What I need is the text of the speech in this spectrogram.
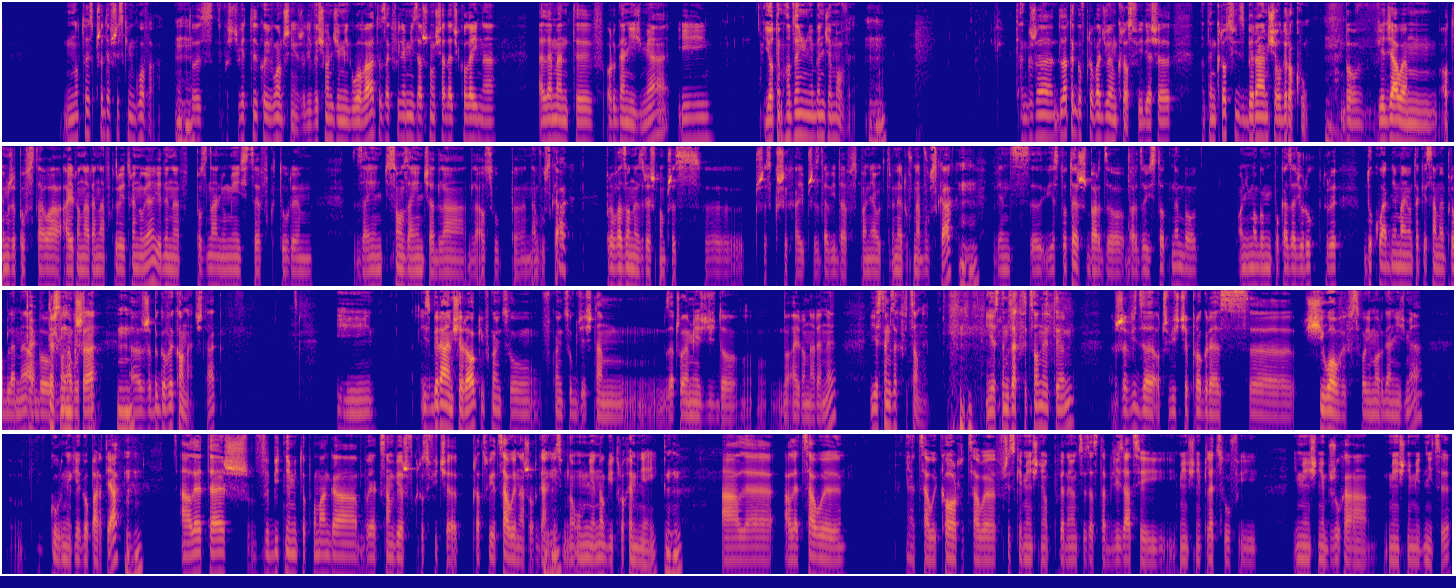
no to jest przede wszystkim głowa. Mhm. To jest właściwie tylko i wyłącznie. Jeżeli wysiądzie mi głowa, to za chwilę mi zaczną siadać kolejne elementy w organizmie i, i o tym chodzeniu nie będzie mowy. Mhm. Także dlatego wprowadziłem crossfit. Ja się na ten crossfit zbierałem się od roku, bo wiedziałem o tym, że powstała Iron Arena, w której trenuję. Jedyne w Poznaniu miejsce, w którym zajęć, są zajęcia dla, dla osób na wózkach. Prowadzone zresztą przez, e, przez Krzycha i przez Dawida, wspaniałych trenerów na wózkach, mhm. więc e, jest to też bardzo, bardzo istotne, bo oni mogą mi pokazać ruch, który dokładnie mają takie same problemy tak, albo też większe, mhm. E, żeby go wykonać, tak? I, I zbierałem się rok i w końcu, w końcu gdzieś tam zacząłem jeździć do, do Iron Areny i jestem zachwycony. jestem zachwycony tym, że widzę oczywiście progres e, siłowy w swoim organizmie, w górnych jego partiach, mhm. ale też wybitnie mi to pomaga, bo jak sam wiesz, w crossficie pracuje cały nasz organizm. Mhm. No u mnie nogi trochę mniej, mhm. ale, ale cały cały core, całe wszystkie mięśnie odpowiadające za stabilizację i, mięśnie pleców i, i mięśnie brzucha, mięśnie miednicy.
